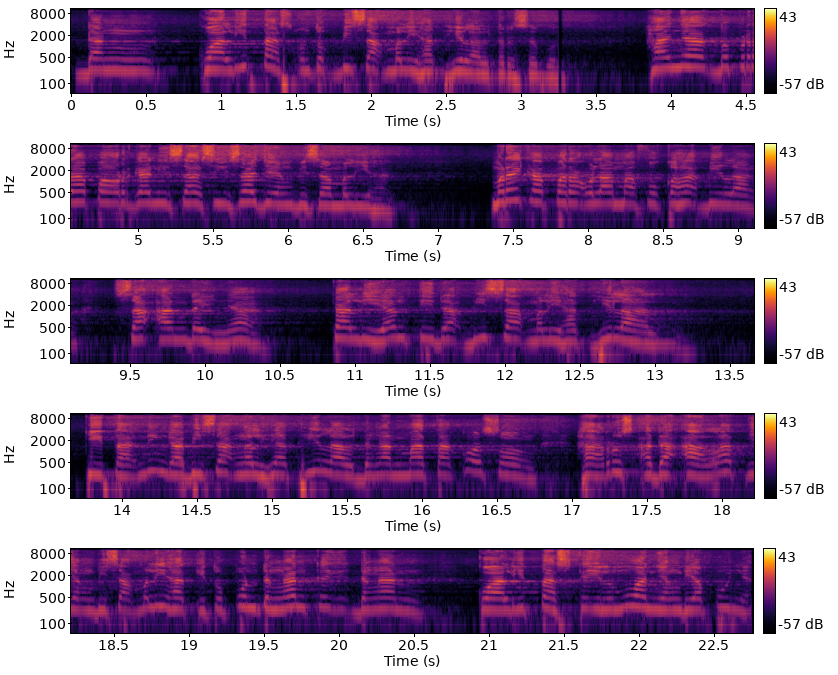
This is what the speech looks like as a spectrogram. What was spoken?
dan kualitas untuk bisa melihat hilal tersebut. Hanya beberapa organisasi saja yang bisa melihat. Mereka para ulama fuqaha bilang, seandainya kalian tidak bisa melihat hilal, kita ini nggak bisa melihat hilal dengan mata kosong. Harus ada alat yang bisa melihat itu pun dengan dengan kualitas keilmuan yang dia punya.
